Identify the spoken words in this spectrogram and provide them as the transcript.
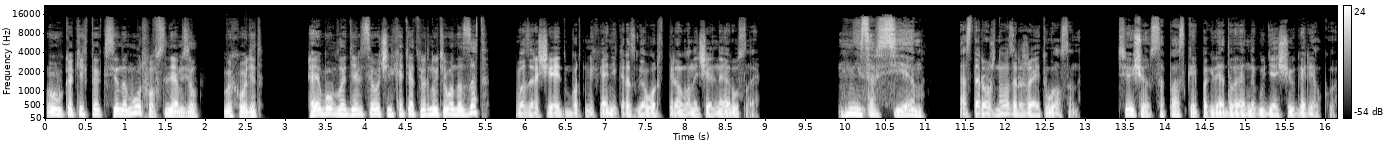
у каких-то ксеноморфов слямзил, выходит, а его владельцы очень хотят вернуть его назад?» — возвращает бортмеханик разговор в первоначальное русло. «Не совсем», — осторожно возражает Уилсон, все еще с опаской поглядывая на гудящую горелку.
